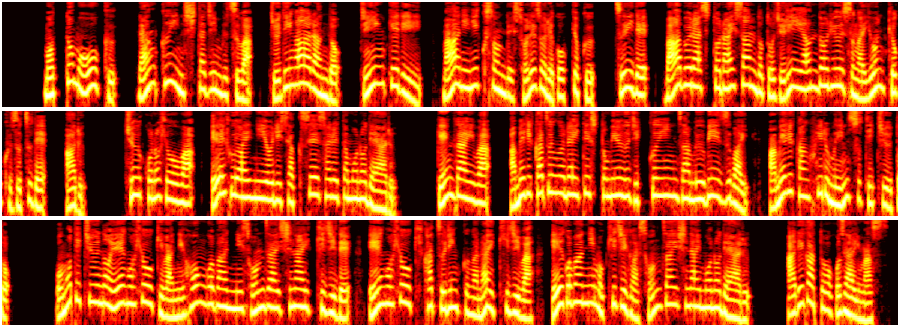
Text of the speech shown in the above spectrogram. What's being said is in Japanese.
最も多くランクインした人物はジュディ・ガーランド、ジーン・ケリー、マーニ・ニクソンでそれぞれ5曲、ついでバーブラ・ストライサンドとジュリー・アンドリュースが4曲ずつである。注 この表は AFI により作成されたものである。現在は America's Greatest Music in the Movies by American Film Institute。表中の英語表記は日本語版に存在しない記事で、英語表記かつリンクがない記事は、英語版にも記事が存在しないものである。ありがとうございます。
